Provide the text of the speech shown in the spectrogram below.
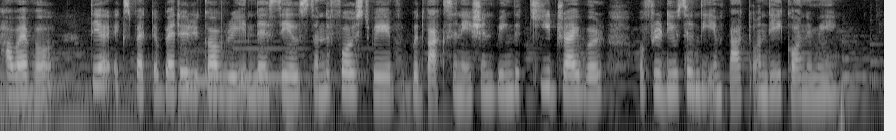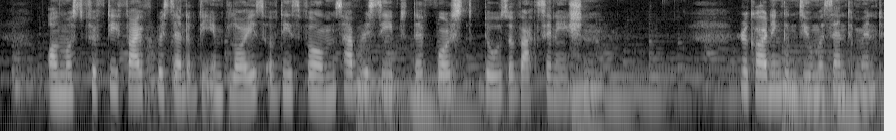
However, they expect a better recovery in their sales than the first wave, with vaccination being the key driver of reducing the impact on the economy. Almost 55% of the employees of these firms have received their first dose of vaccination. Regarding consumer sentiment,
